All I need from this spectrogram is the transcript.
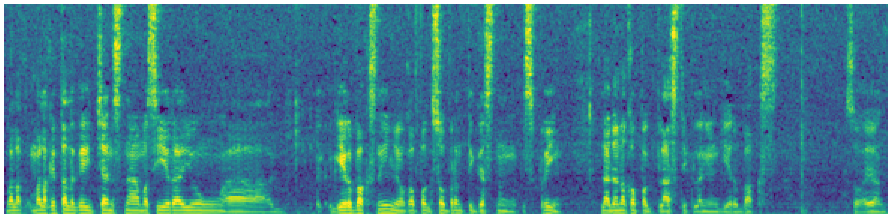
malaki, malaki talaga yung chance na masira yung uh, gearbox ninyo kapag sobrang tigas ng spring. Lalo na kapag plastic lang yung gearbox. So, ayun.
